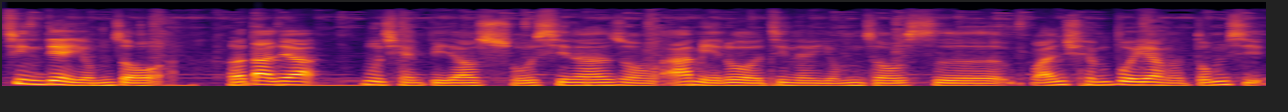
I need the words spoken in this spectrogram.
静电容轴。和大家目前比较熟悉的那种阿米诺静电容轴是完全不一样的东西，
